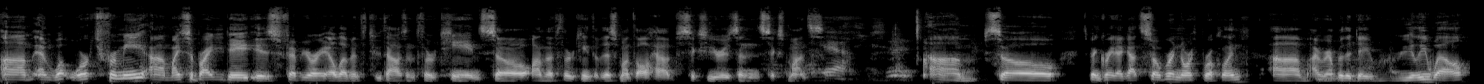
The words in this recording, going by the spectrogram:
um, and what worked for me. Uh, my sobriety date is February 11th, 2013. So on the 13th of this month, I'll have six years and six months. Yeah. Um, so it's been great. I got sober in North Brooklyn. Um, I remember the day really well.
